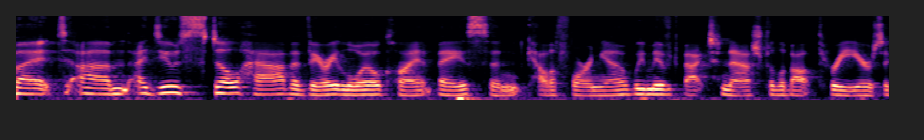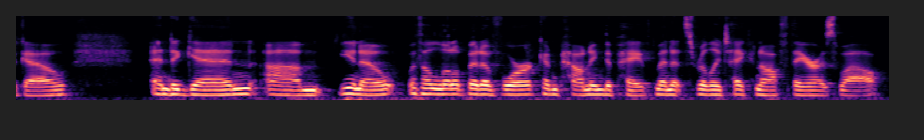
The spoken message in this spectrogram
But um, I do still have a very loyal client base in California. We moved back to Nashville about three years ago. And again, um, you know, with a little bit of work and pounding the pavement, it's really taken off there as well.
